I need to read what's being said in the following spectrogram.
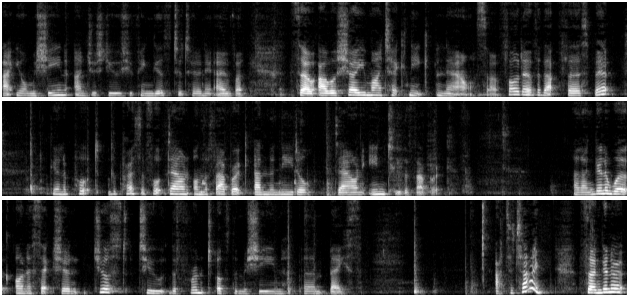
at your machine and just use your fingers to turn it over. So I will show you my technique now. So fold over that first bit. I'm going to put the presser foot down on the fabric and the needle down into the fabric and I'm going to work on a section just to the front of the machine um, base at a time. So I'm going to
